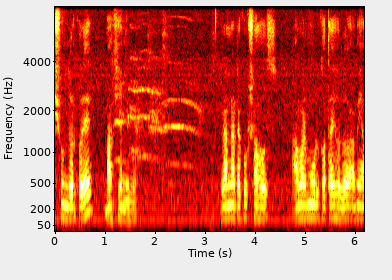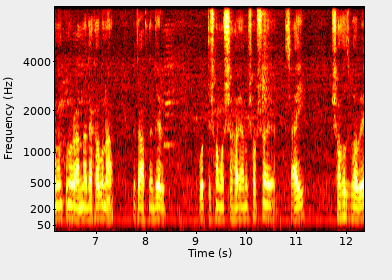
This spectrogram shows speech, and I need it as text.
সুন্দর করে মাখিয়ে নিব। রান্নাটা খুব সহজ। আমার মূল কথাই হলো, আমি এমন কোনো রান্না দেখাবো না যাতে আপনাদের করতে সমস্যা হয়। আমি সবসময় চাই সহজভাবে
